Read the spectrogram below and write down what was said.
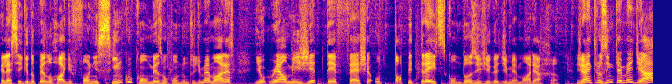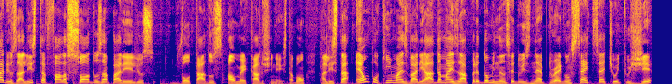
Ele é seguido pelo ROG Phone 5 com o mesmo conjunto de memórias e o Realme GT fecha o top 3 com 12 GB de memória RAM. Já entre os intermediários, a lista fala só dos aparelhos voltados ao mercado chinês, tá bom? A lista é um pouquinho mais variada, mas há predominância do Snapdragon 778G,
